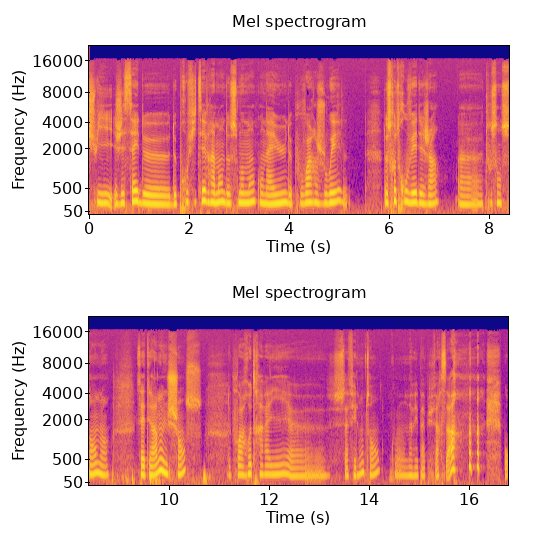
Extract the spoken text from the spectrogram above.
j'essaye de, de profiter vraiment de ce moment qu'on a eu, de pouvoir jouer, de se retrouver déjà euh, tous ensemble. Ça a été vraiment une chance de pouvoir retravailler. euh, ça fait longtemps qu'on n'avait pas pu faire ça. bon,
